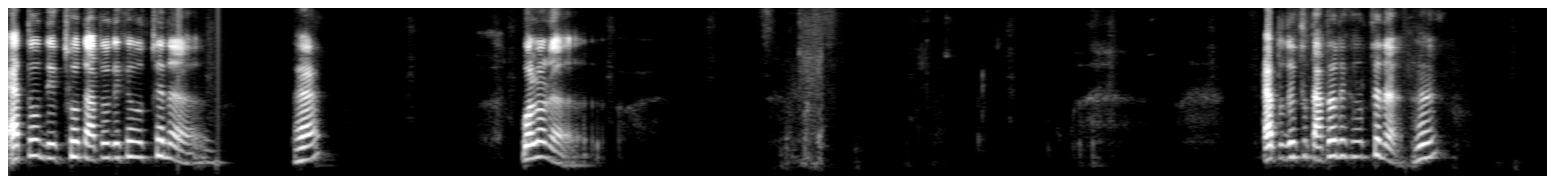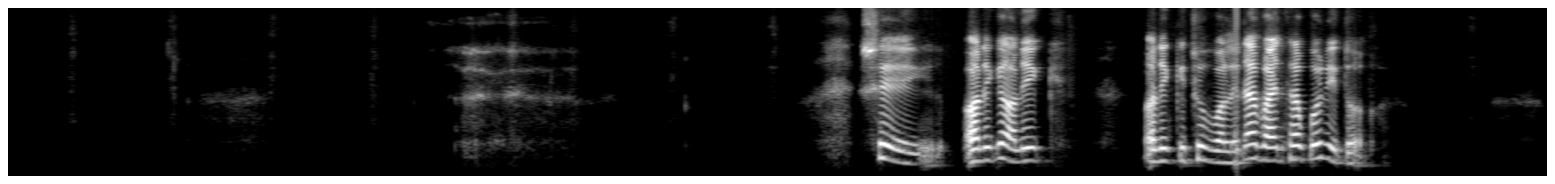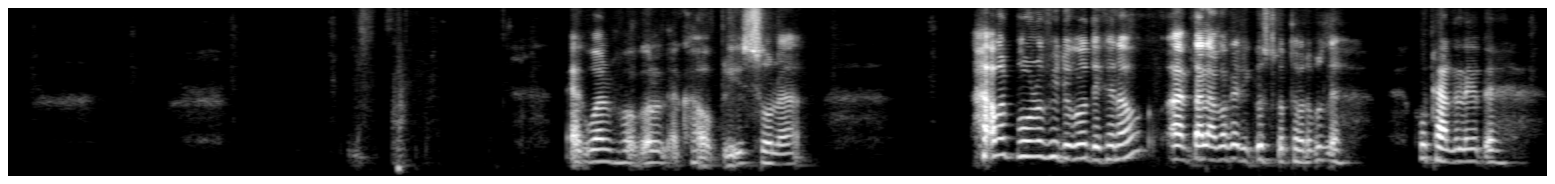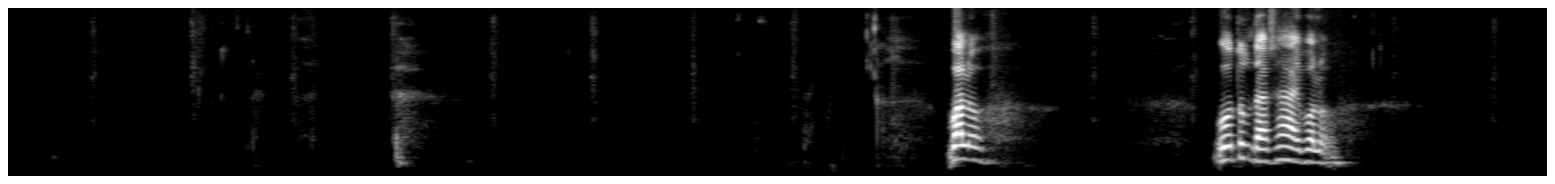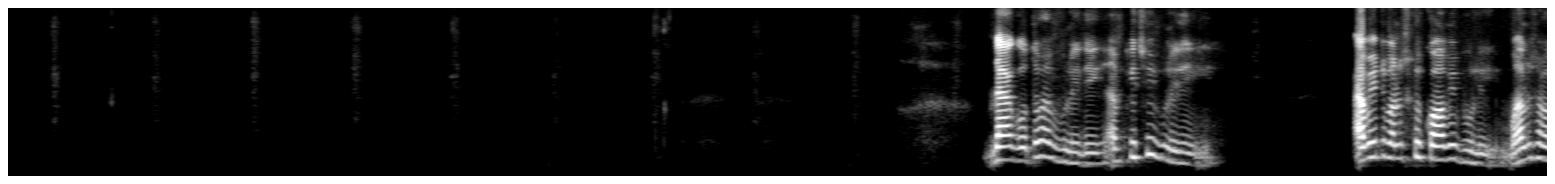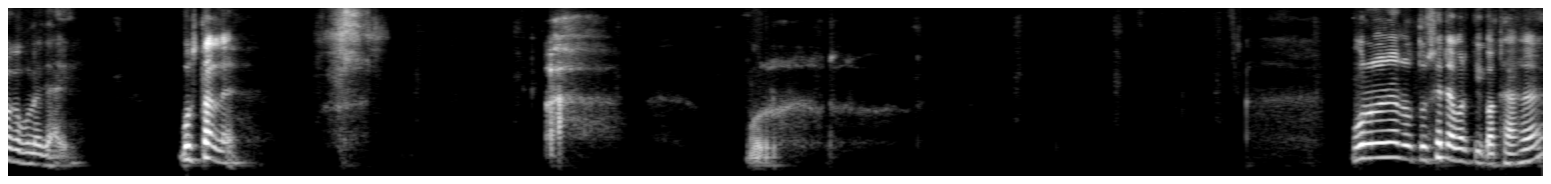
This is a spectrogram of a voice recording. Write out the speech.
এত দেখছ তা তো দেখে হচ্ছে না? হ্যাঁ? বলো না। এত দেখছ তাতেও দেখে হচ্ছে না? হ্যাঁ? সেই অনেকে অনেক, অনেক কিছু বলে। না মাইন্ড খারাপ করিনি তো। একবার ভগল দেখাও প্লিজ সোনা। আমার পুরনো ভিডিওগুলো দেখে নাও। আর তাহলে আমাকে রিকোয়েস্ট করতে হবে বুঝলে? খুব ঠান্ডা লেগেছে। বলো। গৌতম দাস হাই বলো। না গৌতম আমি ভুলিনি। আমি কিছুই ভুলিনি। আমি একটু মানুষকে কমই ভুলি। মানুষ আমাকে ভুলে যায়। বুঝতে পারলে? পুরনো না নতুন সেটা আবার কি কথা, হ্যাঁ?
